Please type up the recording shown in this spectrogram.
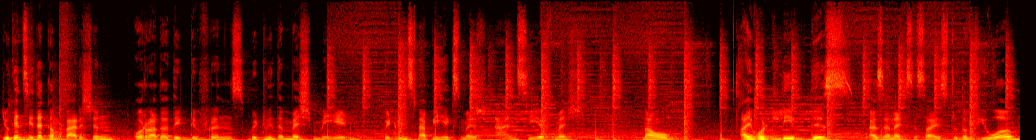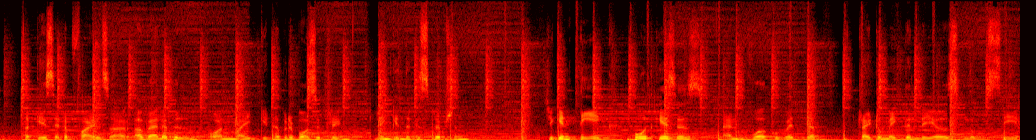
You can see the comparison or rather the difference between the mesh made between Snappy Hex Mesh and CF Mesh. Now I would leave this as an exercise to the viewer. The case setup files are available on my GitHub repository, link in the description. You can take both cases and work with them. Try to make the layers look same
